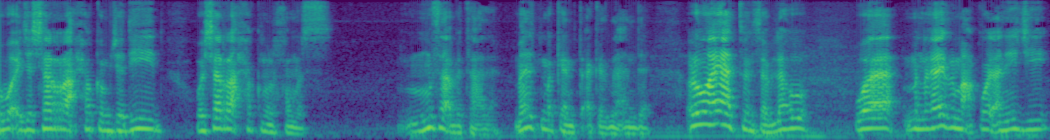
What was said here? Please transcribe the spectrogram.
هو إجا شرع حكم جديد وشرع حكم الخمس. مو ثابت هذا. ما نتمكن نتأكد من عنده. روايات تنسب له ومن غير المعقول أن يجي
